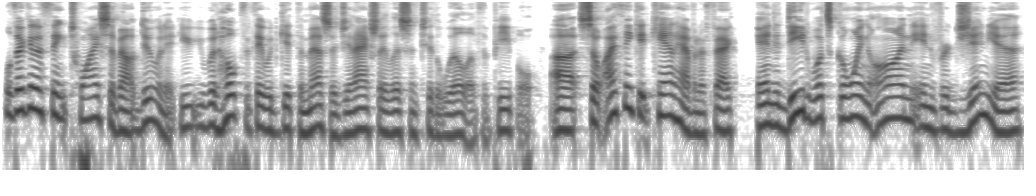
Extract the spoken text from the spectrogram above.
well, they're going to think twice about doing it. You, you would hope that they would get the message and actually listen to the will of the people. Uh, so I think it can have an effect. And indeed, what's going on in Virginia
